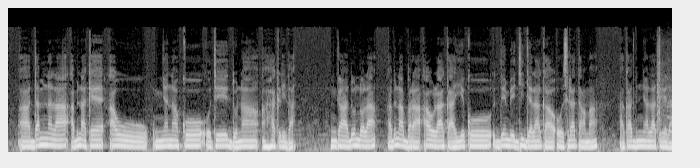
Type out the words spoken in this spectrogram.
a daminɛ la a bɛna kɛ aw ɲɛna ko o tɛ donna a hakili la nka don dɔ la a bɛna bara aw la k'a ye ko den bɛ jijala ka o sira tagama a ka dunuya latigɛ la.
